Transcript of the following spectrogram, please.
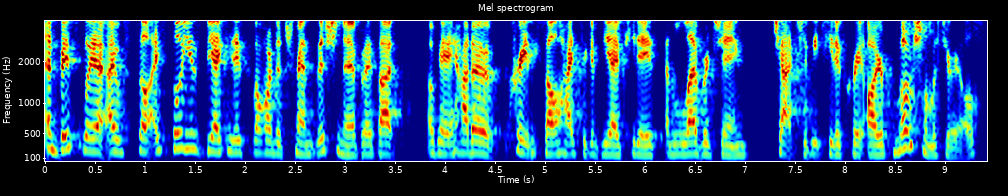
And basically I was still, I still use VIP days because I wanted to transition it, but I thought, okay, how to create and sell high ticket VIP days and leveraging ChatGPT to create all your promotional materials.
